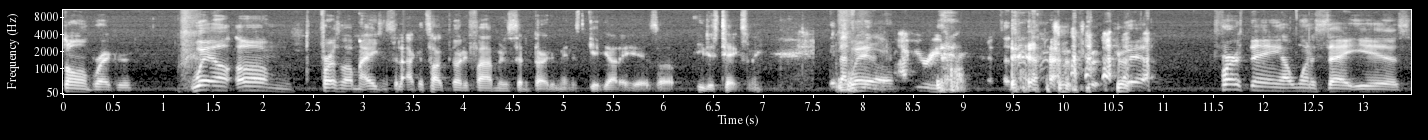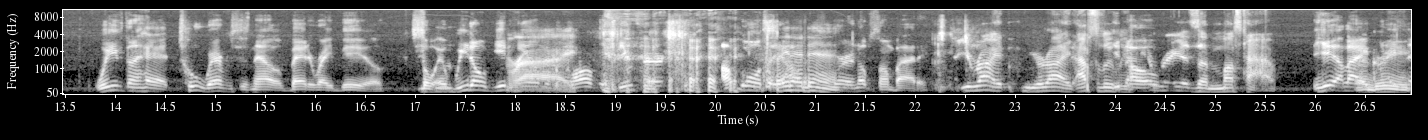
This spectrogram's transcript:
stormbreaker. Well, um, first of all, my agent said I could talk 35 minutes instead of 30 minutes to give y'all the heads up. He just texted me. that's well- I'm your agent. well, first thing I want to say is we've done had two references now of Beta Ray Bill. So if mm-hmm. we don't get Right. him in the Marvel future, I'm going to Say say that I'm then. squaring up somebody. You're right. You're right. Absolutely. You know- Beta Ray is a must-have. Yeah, like when they Agreed.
